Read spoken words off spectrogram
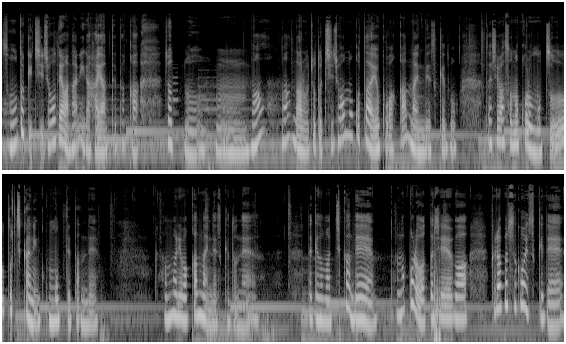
その時地上では何が流行ってたかちょっとうんななんだろうちょっと地上のことはよくわかんないんですけど私はその頃もずっと地下にこもってたんであんまりわかんないんですけどね。だけどまあ地下でその頃私はクラブすごい好きで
